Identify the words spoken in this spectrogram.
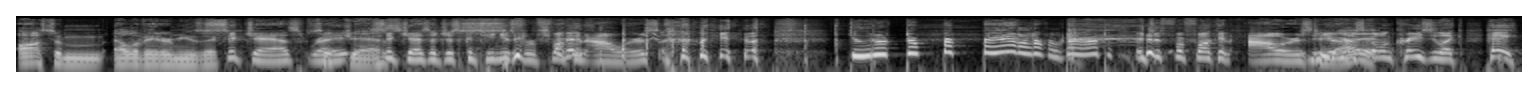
awesome elevator music. sick jazz, right? jazz. Sick jazz that just continues Sick for fucking hours. it's just for fucking hours, and you're just I- going crazy. Like, hey,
